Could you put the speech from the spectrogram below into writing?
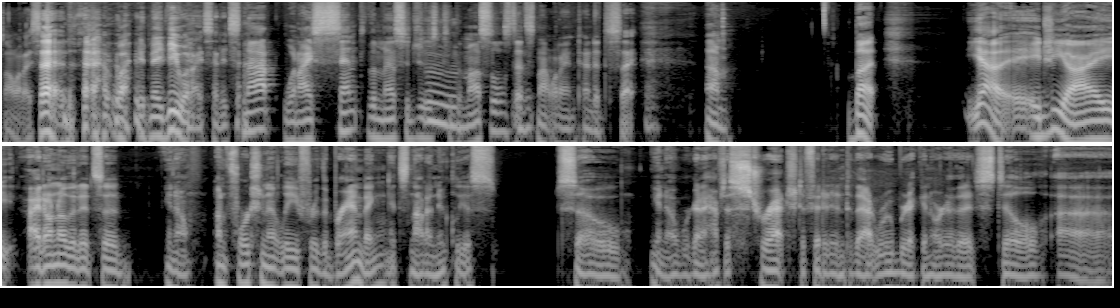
It's not what I said. well, it may be what I said. It's not when I sent the messages mm. to the muscles. That's mm. not what I intended to say. Um, but yeah, AGI. I don't know that it's a you know. Unfortunately for the branding, it's not a nucleus. So you know we're going to have to stretch to fit it into that rubric in order that it's still uh,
